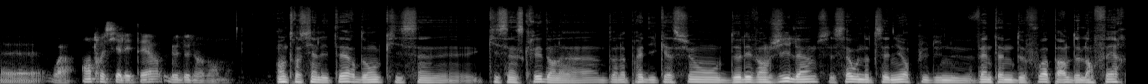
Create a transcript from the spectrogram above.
Euh, voilà, Entre ciel et terre, le 2 novembre. Entre ciel et terre, donc, qui s'inscrit dans la, dans la prédication de l'Évangile. Hein. C'est ça où notre Seigneur, plus d'une vingtaine de fois, parle de l'enfer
